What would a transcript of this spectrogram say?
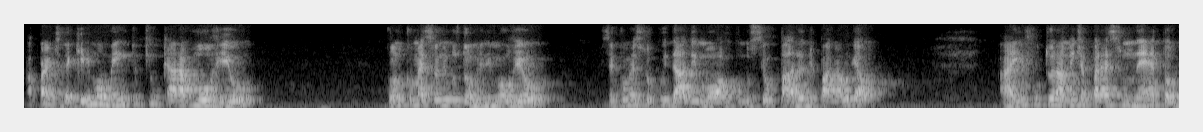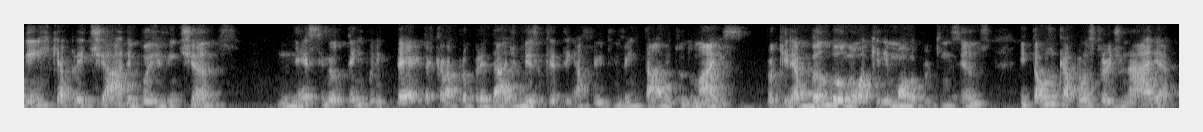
a partir daquele momento que o cara morreu. Quando começa o ônibus dom, ele morreu, você começou a cuidar do imóvel como seu parando de pagar aluguel. Aí futuramente aparece um neto, alguém que quer pleitear, depois de 20 anos. Nesse meu tempo, ele perde aquela propriedade, mesmo que ele tenha feito inventário e tudo mais, porque ele abandonou aquele imóvel por 15 anos. Então, a usucapião extraordinária,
